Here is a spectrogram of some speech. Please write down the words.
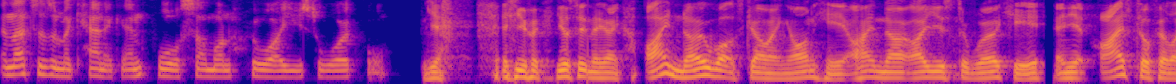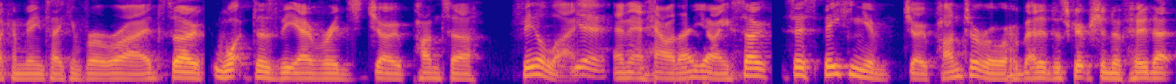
And that's as a mechanic and for someone who I used to work for. Yeah, And you're, sitting there going, I know what's going on here. I know I used to work here, and yet I still feel like I'm being taken for a ride. So, what does the average Joe punter feel like yeah. and then how are they going? So so speaking of joe punter or a better description of who that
